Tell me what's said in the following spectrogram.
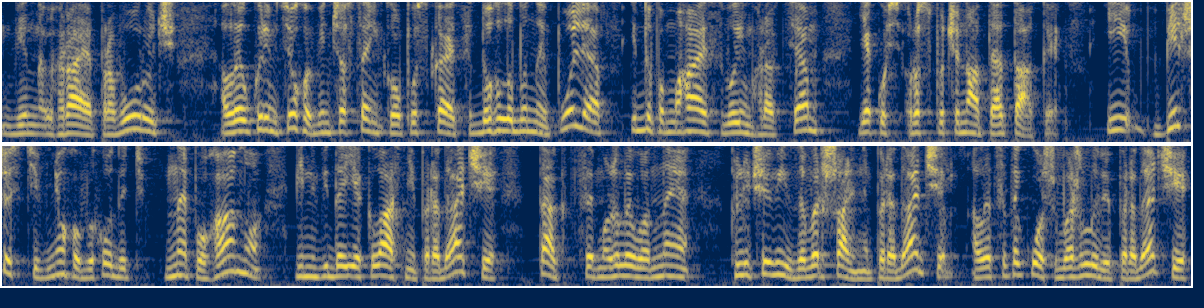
він грає праворуч, але окрім цього, він частенько опускається до глибини поля і допомагає своїм гравцям якось розпочинати атаки. І в більшості в нього виходить непогано. Він віддає класні передачі. Так, це можливо не ключові завершальні передачі, але це також важливі передачі,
